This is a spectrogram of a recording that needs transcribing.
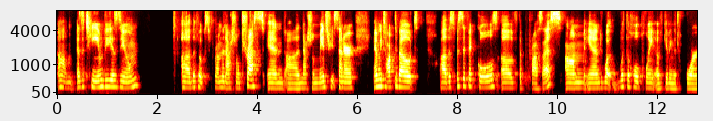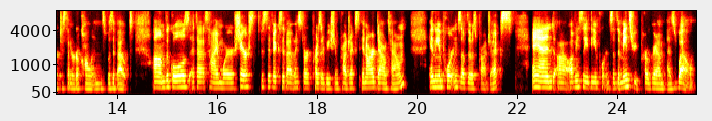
um, as a team via Zoom. Uh, the folks from the National Trust and uh, National Main Street Center, and we talked about uh, the specific goals of the process um, and what, what the whole point of giving the tour to Senator Collins was about. Um, the goals at that time were share specifics about historic preservation projects in our downtown and the importance of those projects, and uh, obviously the importance of the Main Street program as well.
